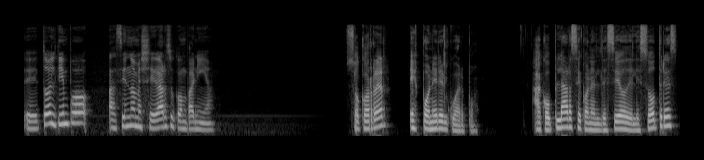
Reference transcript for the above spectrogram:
eh, todo el tiempo haciéndome llegar su compañía. Socorrer es poner el cuerpo, acoplarse con el deseo de lesotres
